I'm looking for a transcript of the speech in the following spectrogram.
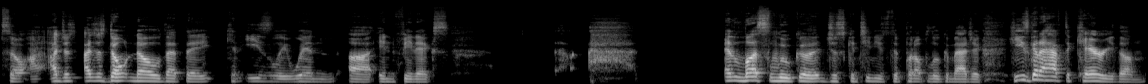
so I, I just I just don't know that they can easily win uh, in Phoenix unless Luka just continues to put up Luka magic. He's gonna have to carry them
